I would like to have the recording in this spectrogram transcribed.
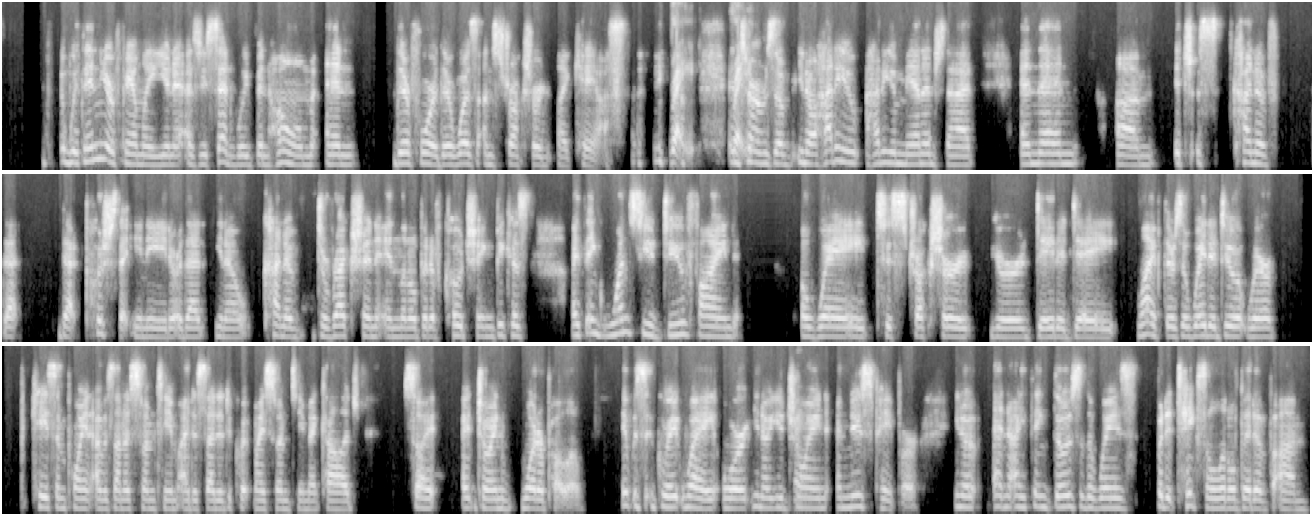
within your family unit, as you said, we've been home and therefore there was unstructured like chaos. right. in right. terms of, you know, how do you how do you manage that? And then um it's just kind of that that push that you need or that you know kind of direction and little bit of coaching because i think once you do find a way to structure your day-to-day life there's a way to do it where case in point, I was on a swim team. I decided to quit my swim team at college. So I, I joined water polo. It was a great way, or you know, you join a newspaper, you know, and I think those are the ways, but it takes a little bit of um,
